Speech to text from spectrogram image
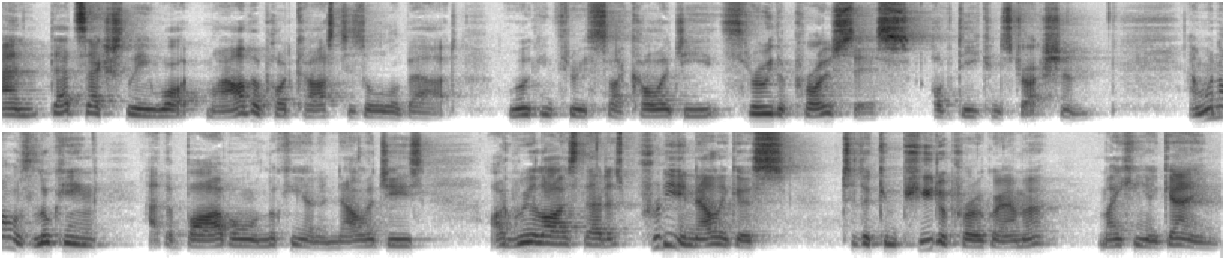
And that's actually what my other podcast is all about working through psychology through the process of deconstruction. And when I was looking at the Bible and looking at analogies, I realized that it's pretty analogous to the computer programmer making a game.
